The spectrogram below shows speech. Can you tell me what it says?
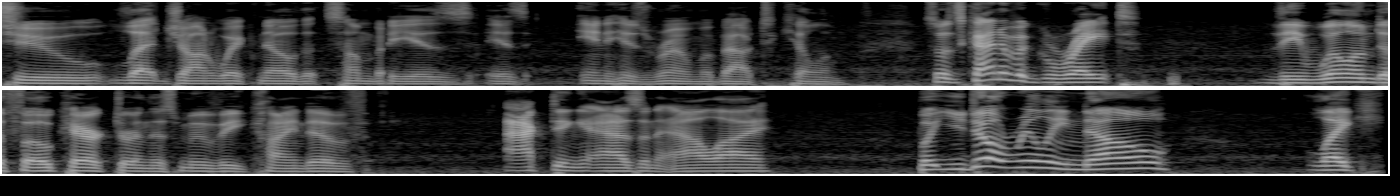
to let John Wick know that somebody is is in his room about to kill him. So it's kind of a great the Willem Dafoe character in this movie kind of acting as an ally, but you don't really know like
